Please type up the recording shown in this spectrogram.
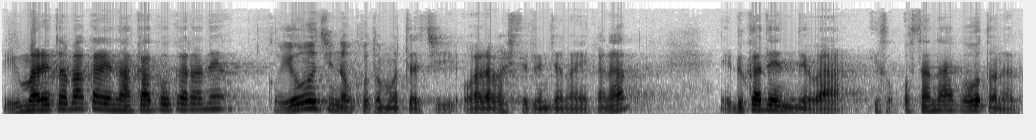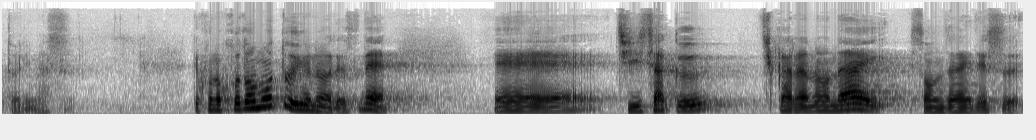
生まれたばかりの赤子からね幼児の子供たちを表してるんじゃないかな。ルカ伝では幼子となっております。でこの子供というのはですね、えー、小さく力のない存在です。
